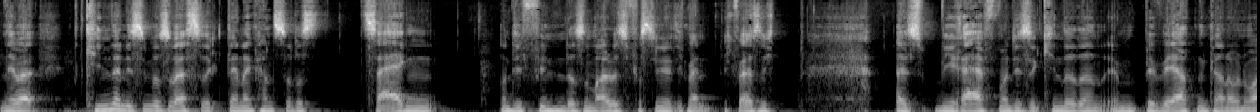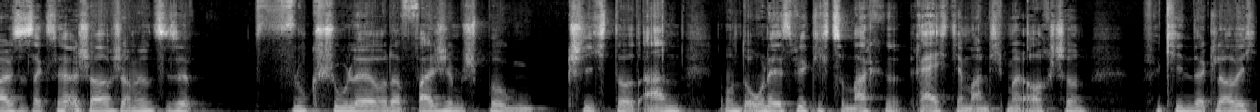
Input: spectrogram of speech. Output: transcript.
Ja, aber Kindern ist immer so, weißt du, denen kannst du das zeigen und die finden das normalerweise faszinierend. Ich meine, ich weiß nicht, als wie reif man diese Kinder dann eben bewerten kann, aber normalerweise sagst du, ja, schau, schauen wir uns diese Flugschule oder Fallschirmsprung-Geschichte dort an und ohne es wirklich zu machen, reicht ja manchmal auch schon für Kinder, glaube ich.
